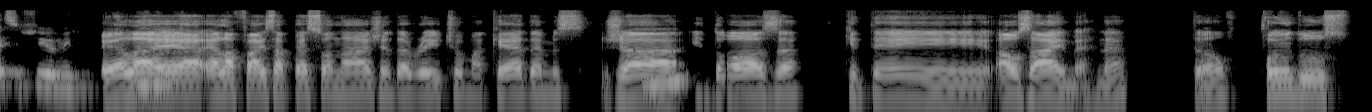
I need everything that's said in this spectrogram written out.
esse filme. Ela Uhum, é, ela faz a personagem da Rachel McAdams, já uhum. idosa, que tem Alzheimer, né? Então, foi um dos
